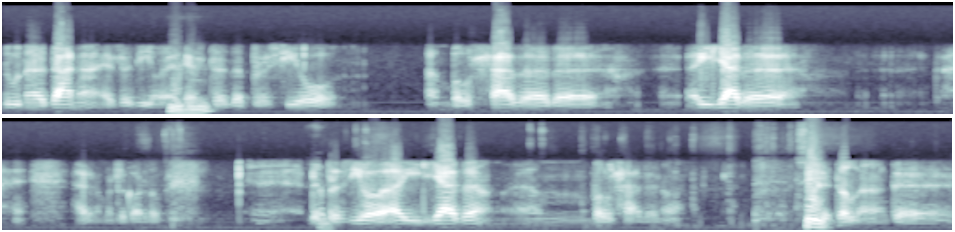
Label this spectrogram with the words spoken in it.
d'una dana, és a dir, uh mhm. -huh. aquesta depressió embalsada, de, aïllada, ara no me'n recordo, depressió aïllada embalsada, no? sí. que, la, que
